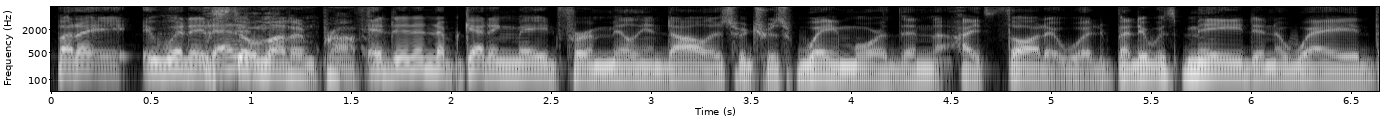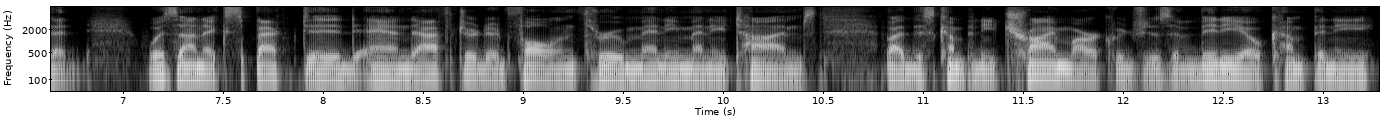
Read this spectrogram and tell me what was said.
But I, when it It's ended, still not in profit. It did end up getting made for a million dollars, which was way more than I thought it would. But it was made in a way that was unexpected, and after it had fallen through many, many times by this company Trimark, which was a video company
